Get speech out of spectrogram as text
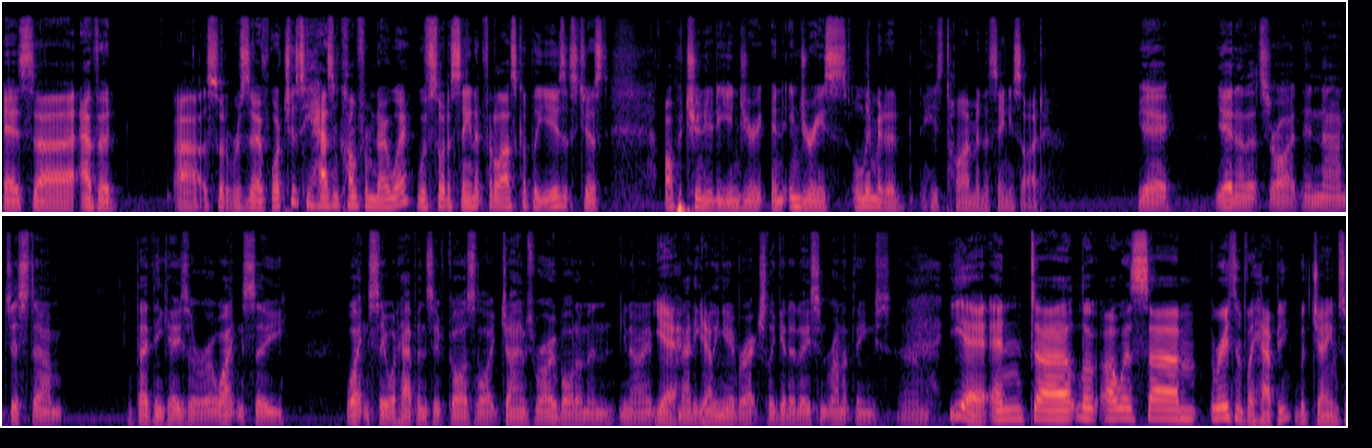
as uh, avid uh, sort of reserve watchers, he hasn't come from nowhere. We've sort of seen it for the last couple of years. It's just opportunity injury and injuries limited his time in the senior side. Yeah, yeah, no, that's right. And um, just um, they think he's a wait and see, wait and see what happens if guys like James Rowbottom and you know Yeah, Matty yep. Ling ever actually get a decent run at things. Um, Yeah, and uh, look, I was um, reasonably happy with James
